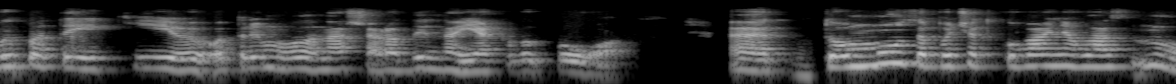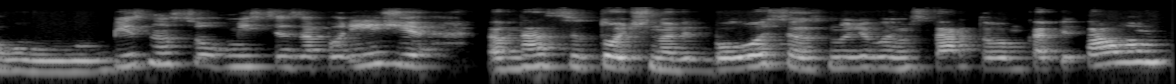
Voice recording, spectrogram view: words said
виплати, які отримувала наша родина як ВПО. Е, Тому започаткування власне ну, бізнесу в місті Запоріжжі в нас точно відбулося з нульовим стартовим капіталом.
